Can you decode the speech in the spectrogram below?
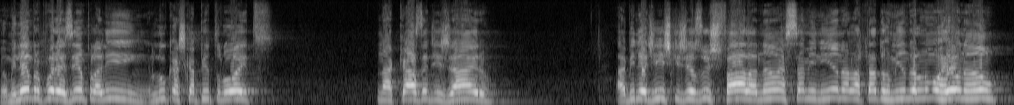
Eu me lembro, por exemplo, ali em Lucas capítulo 8, na casa de Jairo, a Bíblia diz que Jesus fala: Não, essa menina, ela está dormindo, ela não morreu, não.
